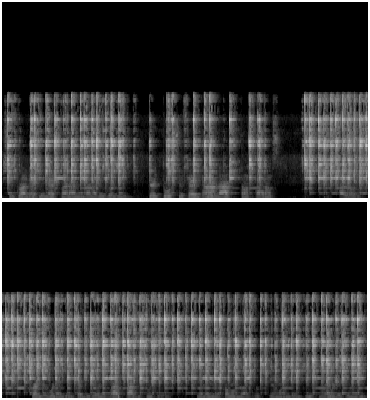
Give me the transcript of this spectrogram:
surtout avec le maître Marabout Banabé Doji, que tout se fait dans la transparence. Alors, comme je vous l'ai dit, cette vidéo ne va pas m'en ai dit, je m'en ai dit,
